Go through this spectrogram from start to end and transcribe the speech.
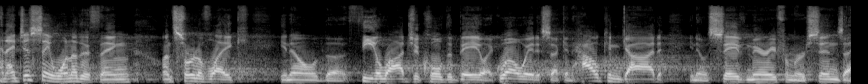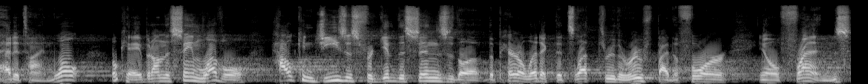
And I just say one other thing on sort of like, you know, the theological debate, like, well, wait a second, how can God, you know, save Mary from her sins ahead of time? Well, okay, but on the same level, how can Jesus forgive the sins of the, the paralytic that's let through the roof by the four, you know, friends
